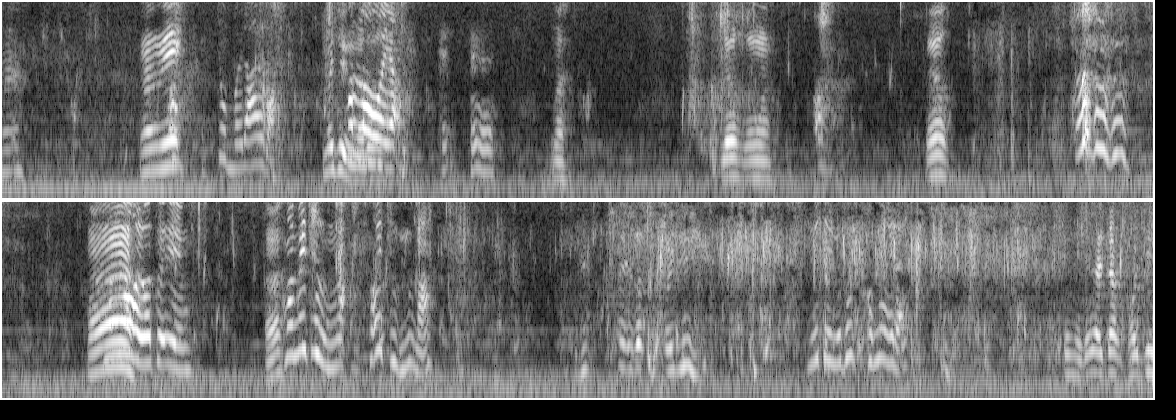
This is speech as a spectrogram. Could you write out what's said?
มามานี่จุ่มไม่ได้หรอไม่ถึงก็ลอยอะ มาเร็วลงมาเร็วมาไม่ลอยว่ะตัวเองฮะมันไม่ถึงอะเฮ้ยถึงอยู่นะ เฮ้ยเฮ้ยดินี่ตัวเอก็เพิ่งเขาเหนื่อยแหละจมูกก็ได้จับเขาดิ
